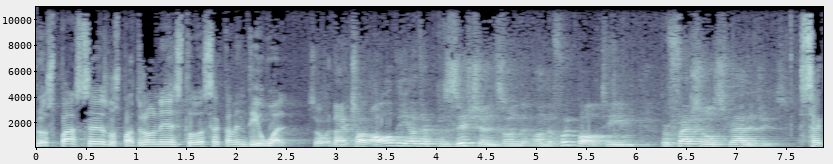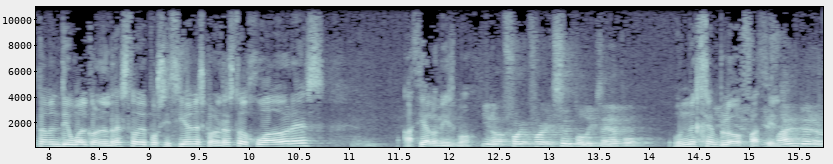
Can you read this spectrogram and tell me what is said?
los pases, los patrones, todo exactamente igual. So and I taught all the other positions on the on the football team professional strategies. Exactamente igual con el resto de posiciones, con el resto de jugadores, hacía lo mismo. You know, for for a simple example, Un ejemplo if fácil. I'm going to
